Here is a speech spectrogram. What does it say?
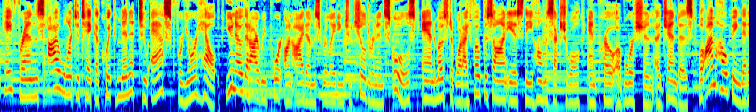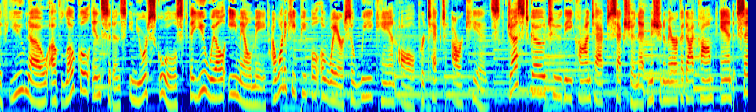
Hey friends, I want to take a quick minute to ask for your help. You know that I report on items relating to children in schools, and most of what I focus on is the homosexual and pro abortion agendas. Well, I'm hoping that if you know of local incidents in your schools, that you will email me. I want to keep people aware so we can all protect our kids. Just go to the contact section at missionamerica.com and send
